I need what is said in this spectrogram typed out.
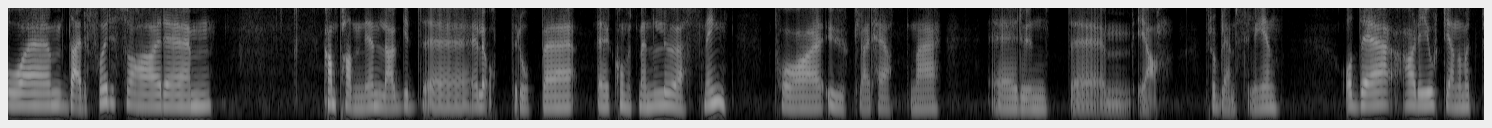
Og um, derfor så har um, kampanjen lagd, uh, eller oppropet, uh, kommet med en løsning på uklarhetene uh, rundt ja, problemstillingen. Og det har de gjort gjennom et,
